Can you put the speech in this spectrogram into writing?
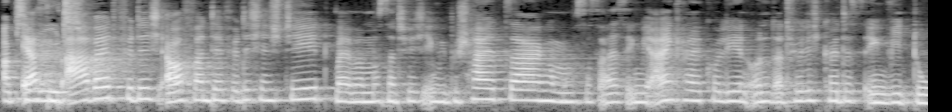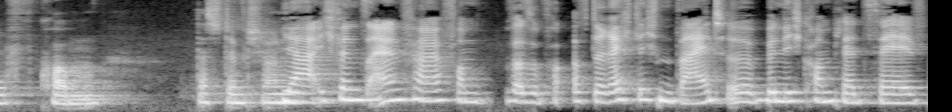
Absolut. erstens Arbeit für dich, Aufwand, der für dich entsteht, weil man muss natürlich irgendwie Bescheid sagen, man muss das alles irgendwie einkalkulieren und natürlich könnte es irgendwie doof kommen. Das stimmt schon. Ja, ich finde es einfach vom, also auf der rechtlichen Seite bin ich komplett safe.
